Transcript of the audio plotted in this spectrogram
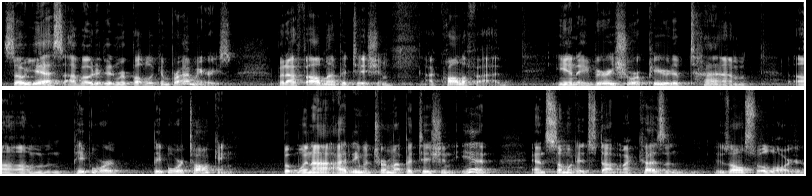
so yes, I voted in Republican primaries, but I filed my petition. I qualified. In a very short period of time, um, people were people were talking, but when I, I hadn't even turn my petition in, and someone had stopped my cousin, who's also a lawyer,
